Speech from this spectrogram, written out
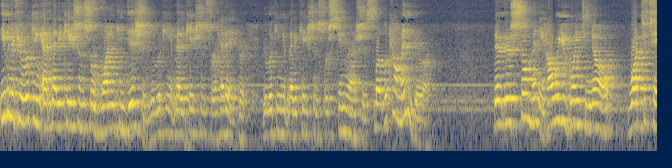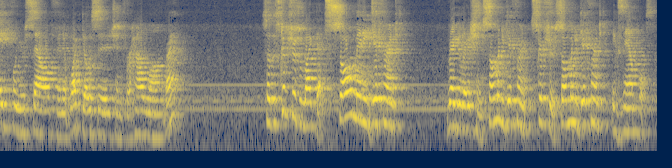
Even if you're looking at medications for one condition, you're looking at medications for a headache or you're looking at medications for skin rashes. But look how many there are. There, there's so many. How are you going to know what to take for yourself and at what dosage and for how long, right? So the scriptures are like that. So many different regulations, so many different scriptures, so many different examples.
